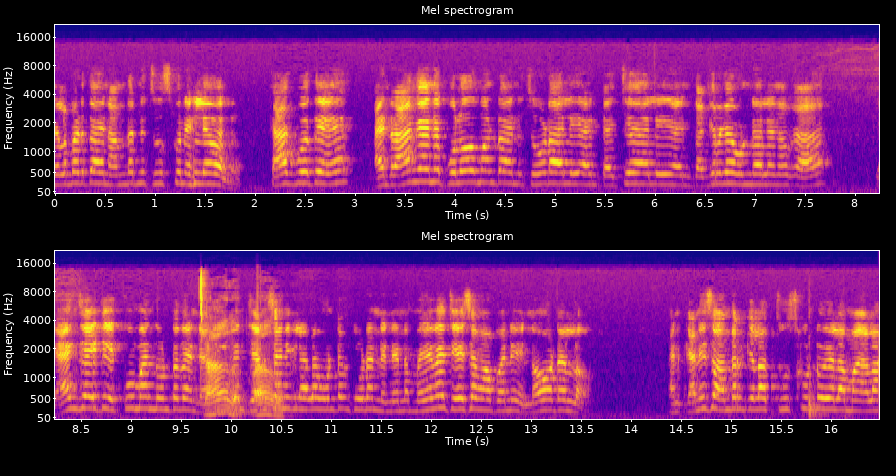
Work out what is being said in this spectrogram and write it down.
నిలబడితే ఆయన అందరినీ చూసుకుని వెళ్ళేవాళ్ళు. కాకపోతే ఆయన రాగానే పొలవమంటూ ఆయన చూడాలి ఆయన టచ్ చేయాలి ఆయన దగ్గరగా ఉండాలి అని ఒక యాంగ్జైటీ ఎక్కువ మంది ఉంటుందండి. అది అవును, ఈవెన్ జన అవును. సైనికులు ఎలా ఉంటుంది చూడండి. నిన్న మేమే చేసాం ఆ పని నోవటెల్లో ఆయన కనీసం అందరికి ఇలా చూసుకుంటూ ఇలా అలా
